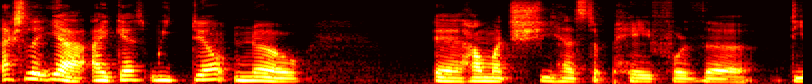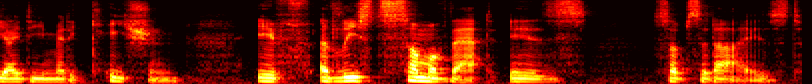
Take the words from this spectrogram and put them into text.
actually, yeah, I guess we don't know uh, how much she has to pay for the DID medication, if at least some of that is subsidized.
